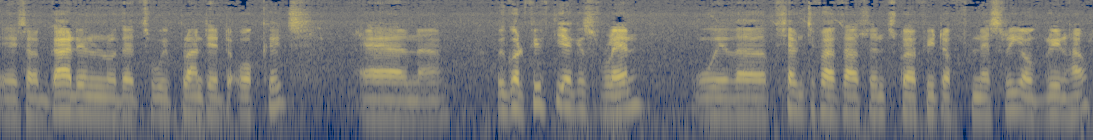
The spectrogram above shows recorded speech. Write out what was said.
is a garden that we planted orchids, and uh, we got 50 acres of land with uh, 75,000 square feet of nursery or greenhouse.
